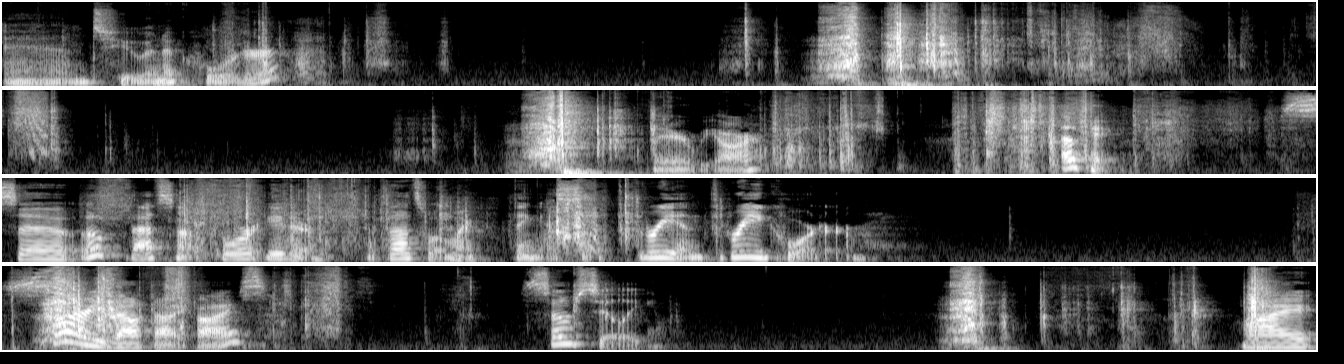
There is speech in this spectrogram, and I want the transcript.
and two and a quarter. There we are. Okay, so, oh, that's not four either. That's what my thing is. So three and three quarter. Sorry about that, guys. So silly. My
